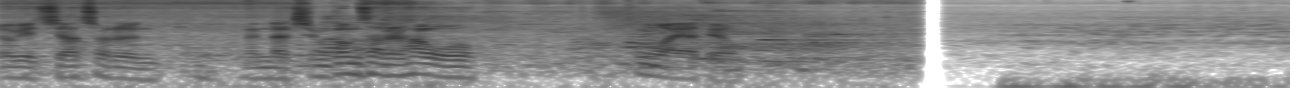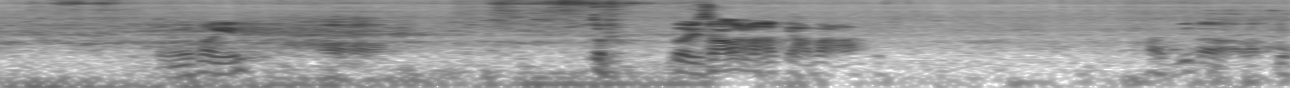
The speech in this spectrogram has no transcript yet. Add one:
여기 지하철은 맨날 짐 검사를 하고 통과해야 돼요. 동영상임? 어. 또, 또 이상한 거. 아껴, 아마 아껴. 아, 니가 아껴.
